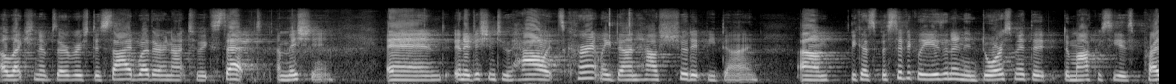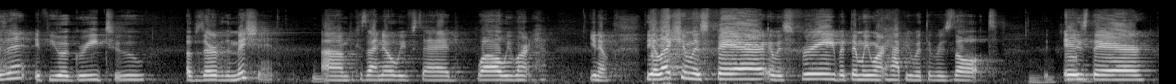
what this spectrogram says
election observers decide whether or not to accept a mission? And in addition to how it's currently done, how should it be done? Um, because specifically, isn't an endorsement that democracy is present if you agree to observe the mission? Um, because I know we've said, well, we weren't, you know, the election was fair, it was free, but then we weren't happy with the result. Is there,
